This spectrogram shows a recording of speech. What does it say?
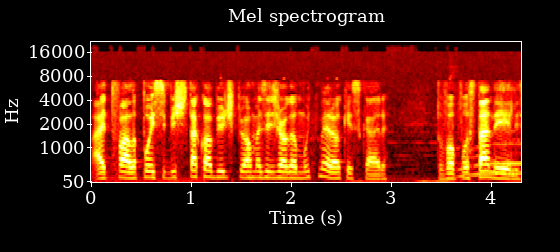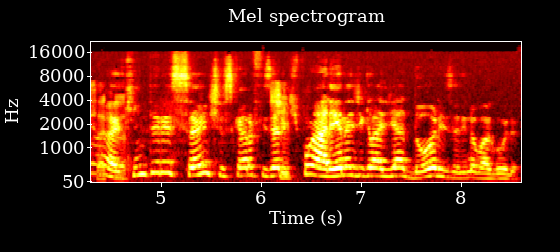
Aí tu fala, pô, esse bicho tá com a build pior, mas ele joga muito melhor que esse cara. Tu vou apostar ah, nele, sabe? que interessante. Os caras fizeram tipo... tipo uma arena de gladiadores ali no bagulho.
